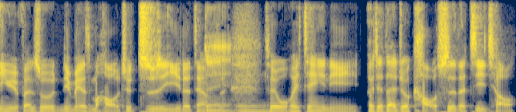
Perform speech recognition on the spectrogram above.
英语分数你没有什么好去质疑的，这样子。所以我会建议你，而且在就考试的技巧，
